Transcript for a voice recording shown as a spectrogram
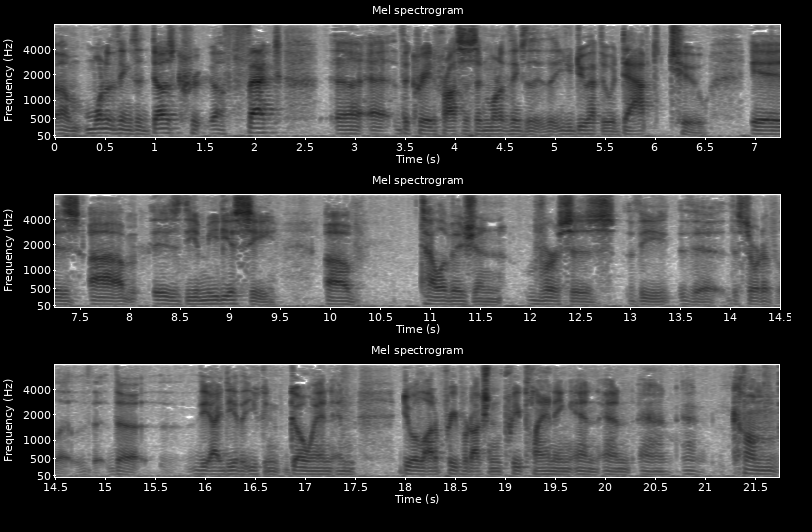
um, one of the things that does cr- affect uh, uh, the creative process, and one of the things that, that you do have to adapt to, is um, is the immediacy of television versus the the the sort of uh, the the, the idea that you can go in and do a lot of pre-production, pre-planning, and and and and come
